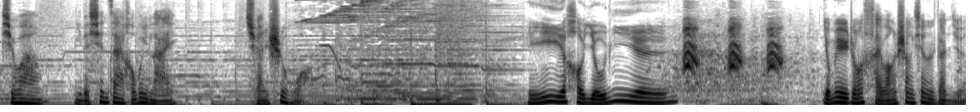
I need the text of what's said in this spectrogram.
希望你的现在和未来，全是我。咦，好油腻耶！有没有一种海王上线的感觉？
